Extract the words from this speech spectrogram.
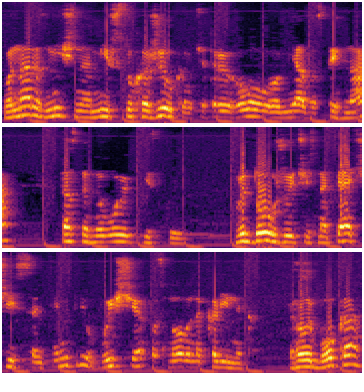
Вона розміщена між сухожилком чотириголового м'яза стегна та стегновою кісткою, видовжуючись на 5-6 см вище основи наколінника. Глибока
